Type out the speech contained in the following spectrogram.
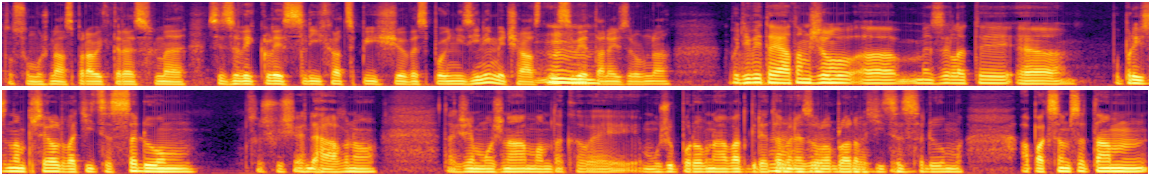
To jsou možná zprávy, které jsme si zvykli slýchat spíš ve spojení s jinými částmi hmm. světa, než zrovna. Podívejte, já tam žil uh, mezi lety, uh, poprvé jsem tam přijel 2007, což už je dávno, takže možná mám takový, můžu porovnávat, kde ta mm, Venezuela byla 2007 mm, mm, a pak jsem se tam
